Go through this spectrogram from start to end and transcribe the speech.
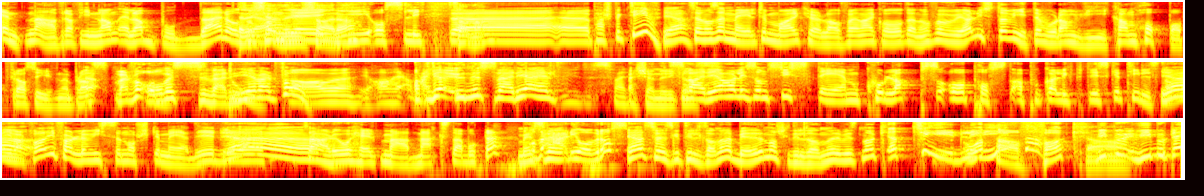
enten er fra Finland eller har bodd der, og som kan eh, gi oss litt eh, perspektiv? Yeah. Send oss en mail til markrøllalfa.nrk.no, for vi har lyst til å vite hvordan vi kan hoppe opp fra I syvendeplass. hvert fall over Sverige, i hvert fall. Av, ja, At vi er under Sverige, er helt Sverige. Sverige har liksom systemkollaps og postapokalyptiske tilstander. yeah. I hvert fall ifølge visse norske medier. Ja. Så er det jo helt Mad Max der borte. Men og så er de over oss! Ja, Svenske tilstander er bedre enn norske tilstander, visstnok. Ja, tydeligvis! What the fuck? Ja. Vi, burde, vi burde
